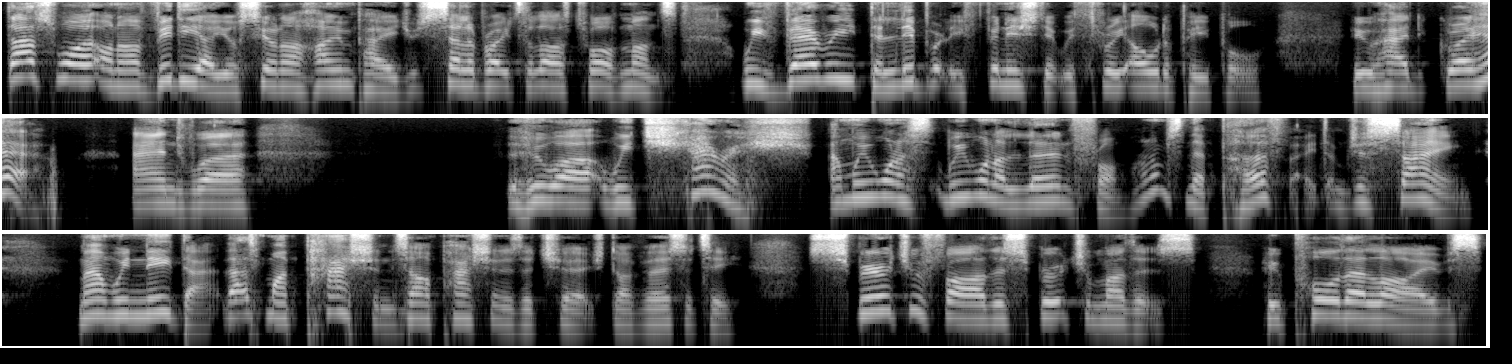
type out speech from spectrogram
That's why on our video you'll see on our homepage, which celebrates the last 12 months, we very deliberately finished it with three older people who had grey hair and were who are we cherish and we want to we want to learn from. I'm not saying they're perfect. I'm just saying, man, we need that. That's my passion. It's our passion as a church, diversity. Spiritual fathers, spiritual mothers who pour their lives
